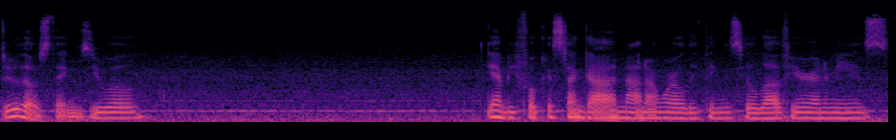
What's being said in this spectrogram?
do those things. You will, yeah, be focused on God, not on worldly things. You'll love your enemies.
